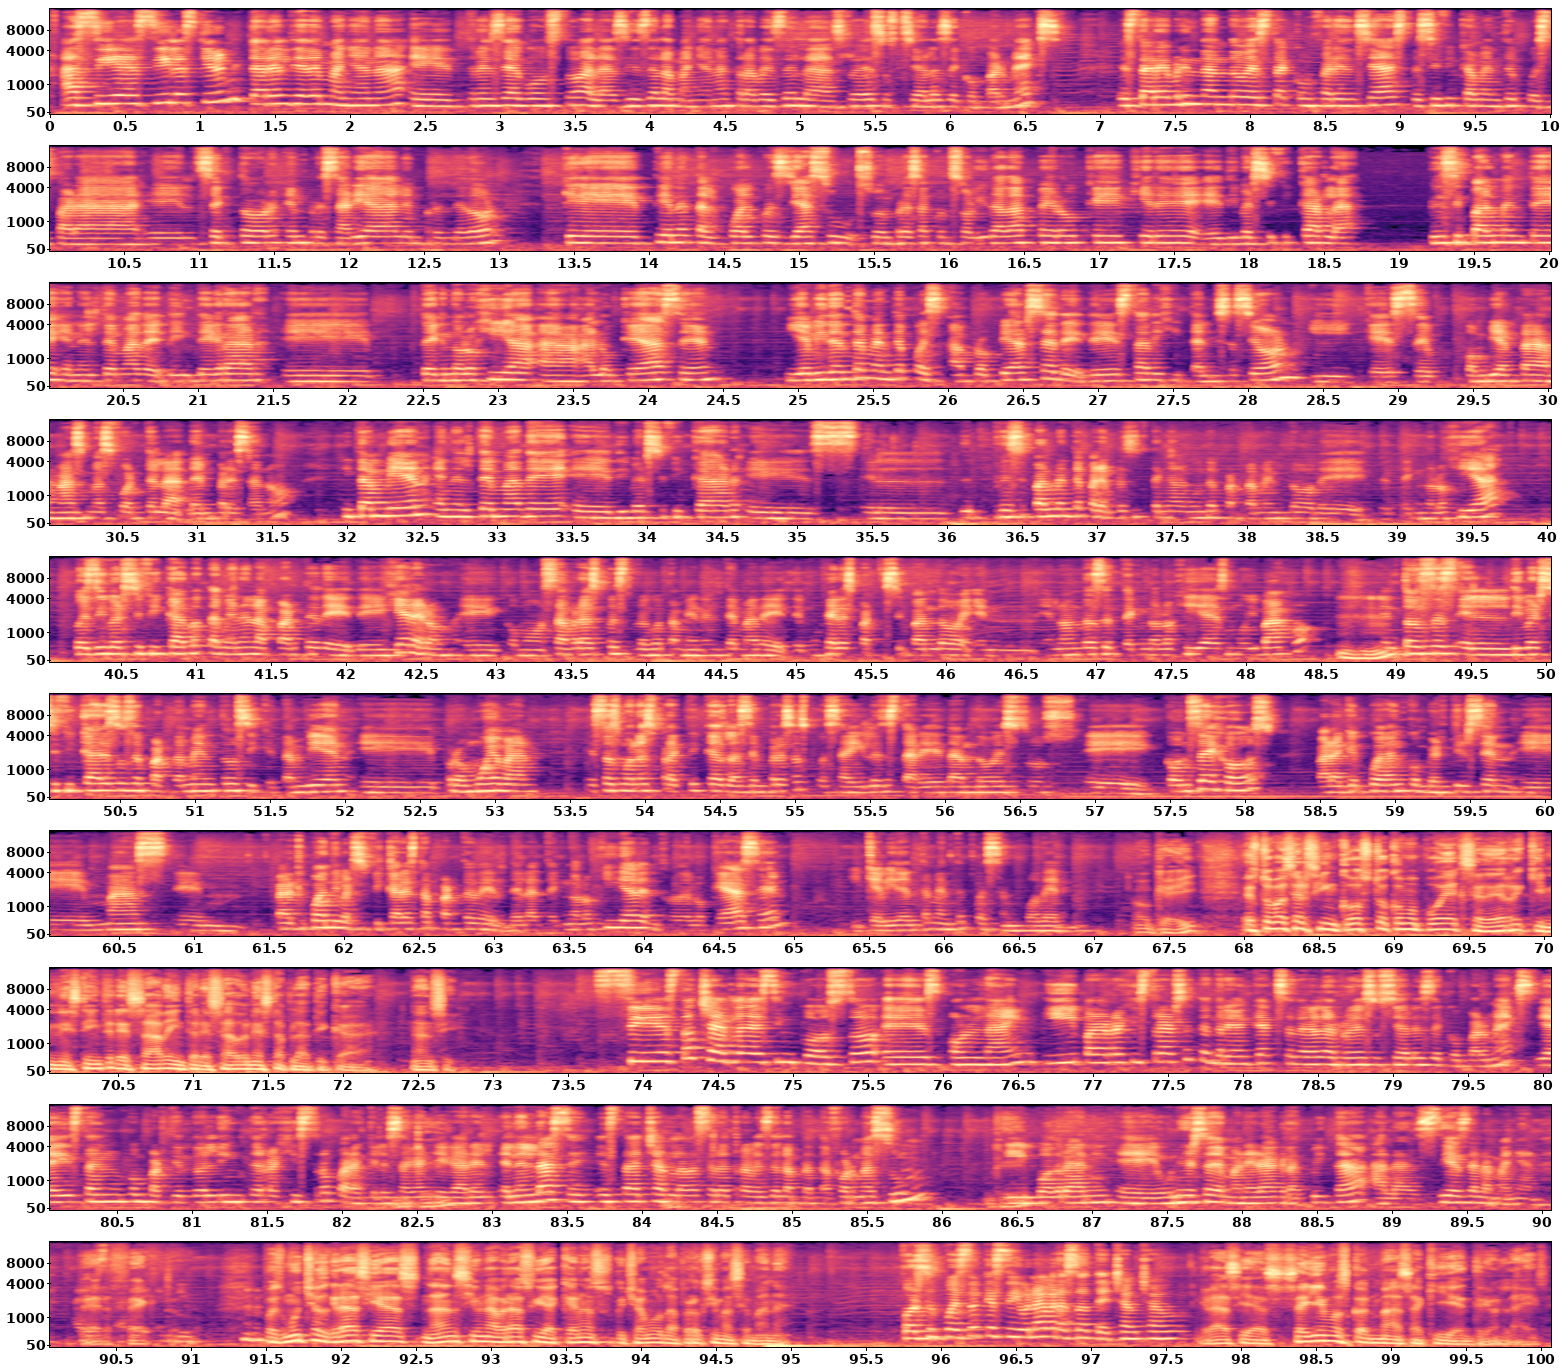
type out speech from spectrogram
Así es, sí, les quiero invitar el día de mañana, 3 eh, de agosto, a las 10 de la mañana a través de las redes sociales de Coparmex. Estaré brindando esta conferencia específicamente pues para el sector empresarial, emprendedor, que tiene tal cual pues ya su, empresa consolidada, pero que quiere eh, diversificarla, principalmente en el tema de, integrar eh, tecnología a, lo que hacen y evidentemente pues apropiarse de, esta digitalización y que se convierta más, más fuerte la, empresa, ¿no? Y también en el tema de eh, diversificar, el, principalmente para empresas que tengan algún departamento de, de tecnología, pues diversificarlo también en la parte de, género. Eh, como sabrás, pues luego también el tema de, mujeres participando en, ondas de tecnología es muy bajo. Entonces, el diversificar esos departamentos y que también eh, promuevan estas buenas prácticas las empresas, pues ahí les estaré dando estos eh, consejos para que puedan convertirse en más, em, para que puedan diversificar esta parte de, de la tecnología dentro de lo que hacen y que evidentemente pues se empoderen. Ok. Esto va a ser sin costo. ¿Cómo puede acceder quien esté interesada, interesado en esta plática, Nancy? Sí, esta charla es sin costo, es online y para registrarse tendrían que acceder a las redes sociales de Coparmex y ahí están compartiendo el link de registro para que les hagan llegar el, enlace. Esta charla va a ser a través de la plataforma Zoom y podrán eh, unirse de manera gratuita a las 10 de la mañana. Perfecto. Pues muchas gracias, Nancy. Un abrazo y acá nos escuchamos la próxima semana. Por supuesto que sí, un abrazote, chau chau. Gracias. Seguimos con más aquí en Trion Live.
